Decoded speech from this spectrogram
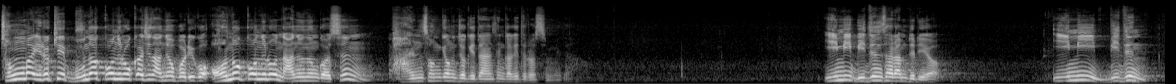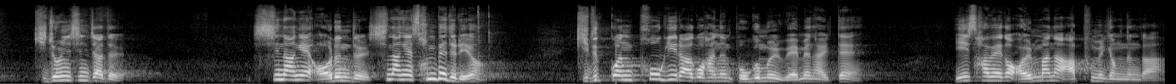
정말 이렇게 문화권으로까지 나눠버리고 언어권으로 나누는 것은 반성경적이다는 생각이 들었습니다. 이미 믿은 사람들이요. 이미 믿은 기존 신자들, 신앙의 어른들, 신앙의 선배들이요. 기득권 포기라고 하는 복음을 외면할 때 이 사회가 얼마나 아픔을 겪는가,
